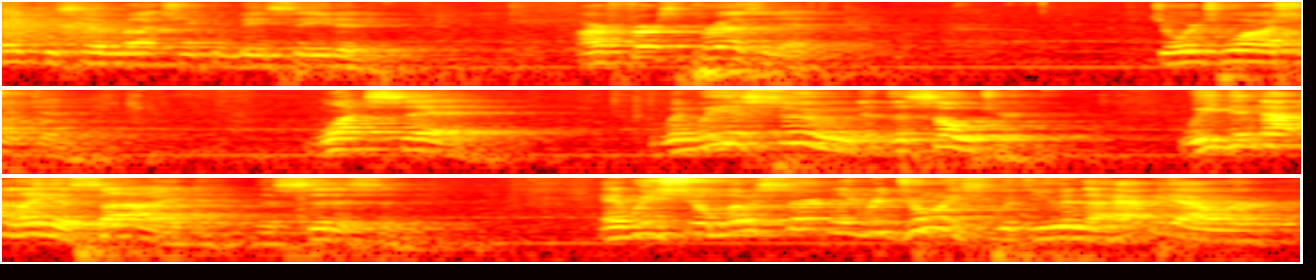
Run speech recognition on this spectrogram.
Thank you so much. You can be seated. Our first president, George Washington, once said, When we assumed the soldier, we did not lay aside the citizen. And we shall most certainly rejoice with you in the happy hour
